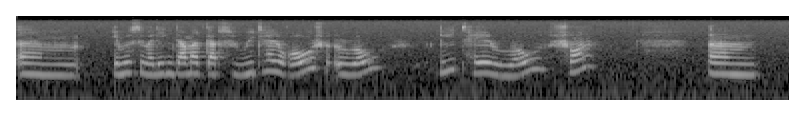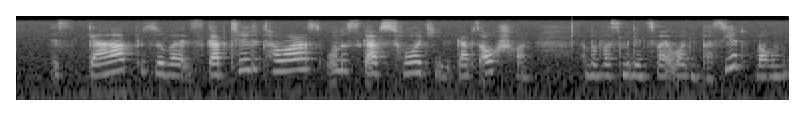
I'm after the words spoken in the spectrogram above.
ähm, ihr müsst überlegen, damals gab es Retail Row, Row, Retail Row schon. Ähm, es gab so es gab Tilted Towers und es gab Salty, gab es auch schon. Aber was mit den zwei Orten passiert? Warum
